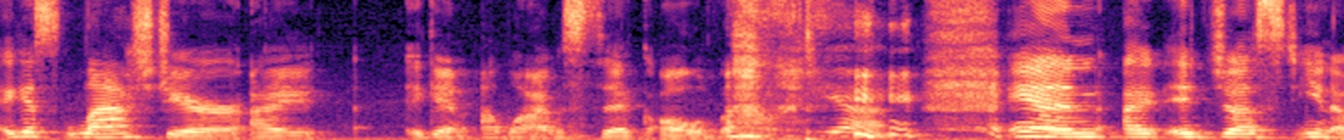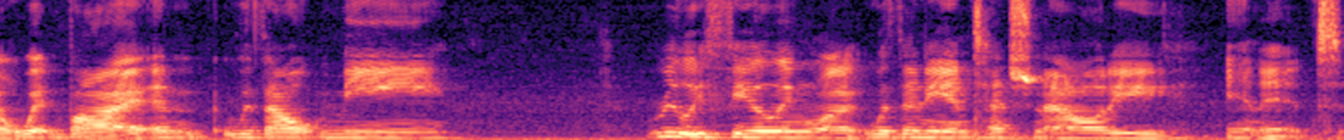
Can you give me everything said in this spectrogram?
I guess last year I. Again, well, I was sick all of holiday, Yeah. and I it just you know went by, and without me really feeling like with any intentionality in it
